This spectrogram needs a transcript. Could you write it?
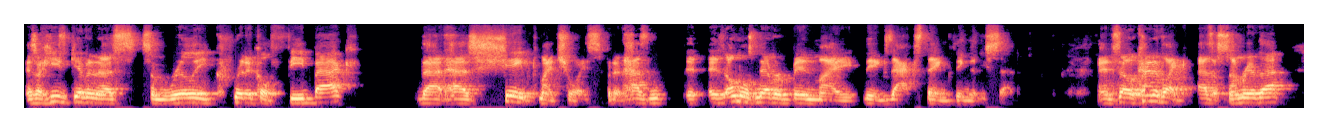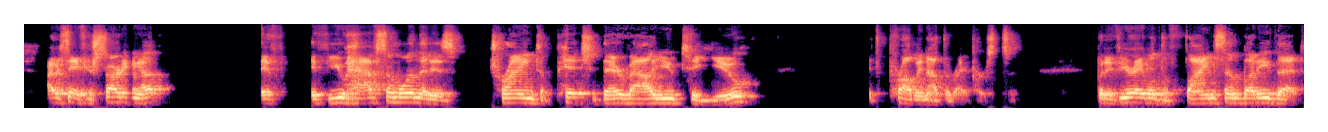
And so he's given us some really critical feedback that has shaped my choice, but it hasn't it, it's almost never been my the exact same thing that he said. And so kind of like as a summary of that, I would say if you're starting up, if if you have someone that is trying to pitch their value to you, it's probably not the right person. But if you're able to find somebody that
